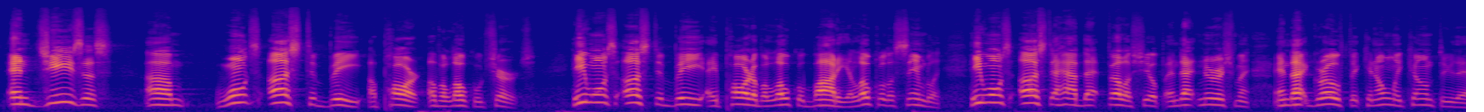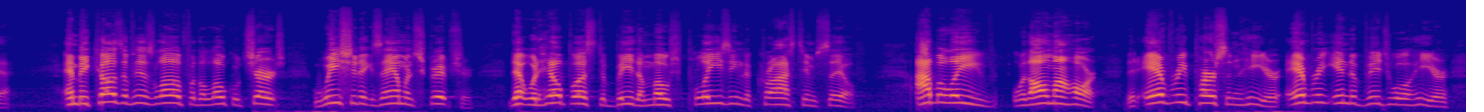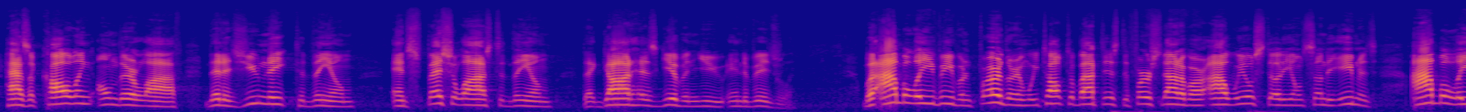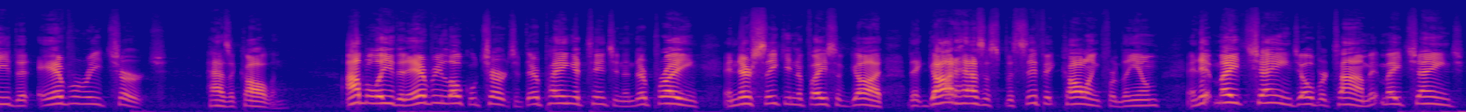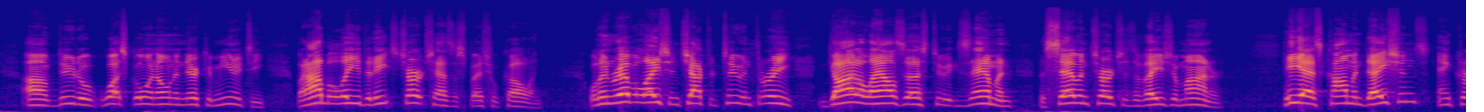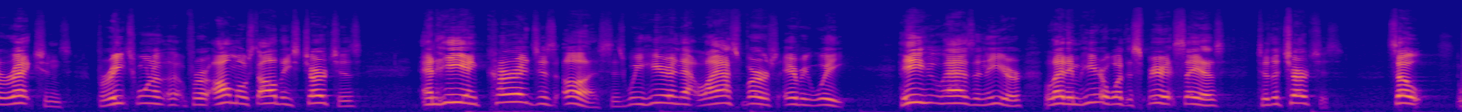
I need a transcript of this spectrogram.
And Jesus um, wants us to be a part of a local church. He wants us to be a part of a local body, a local assembly. He wants us to have that fellowship and that nourishment and that growth that can only come through that. And because of his love for the local church, we should examine Scripture that would help us to be the most pleasing to Christ Himself. I believe with all my heart that every person here, every individual here, has a calling on their life that is unique to them and specialized to them that God has given you individually. But I believe even further, and we talked about this the first night of our I Will study on Sunday evenings. I believe that every church has a calling. I believe that every local church, if they're paying attention and they're praying and they're seeking the face of God, that God has a specific calling for them, and it may change over time. It may change uh, due to what's going on in their community. But I believe that each church has a special calling. Well, in Revelation chapter 2 and 3, God allows us to examine the seven churches of Asia Minor. He has commendations and corrections for each one of the, for almost all these churches, and he encourages us as we hear in that last verse every week. He who has an ear, let him hear what the Spirit says to the churches. So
